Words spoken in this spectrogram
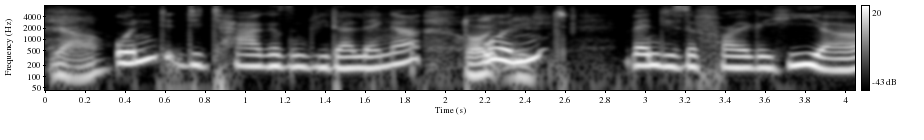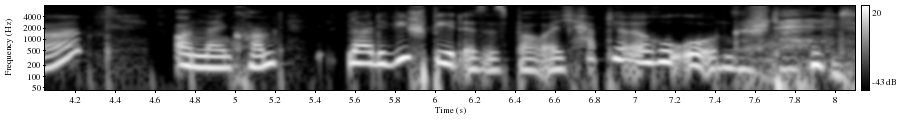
Ja. Und die Tage sind wieder länger. Deutlich. Und wenn diese Folge hier online kommt, Leute, wie spät ist es bei euch? Habt ihr eure Uhr umgestellt?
